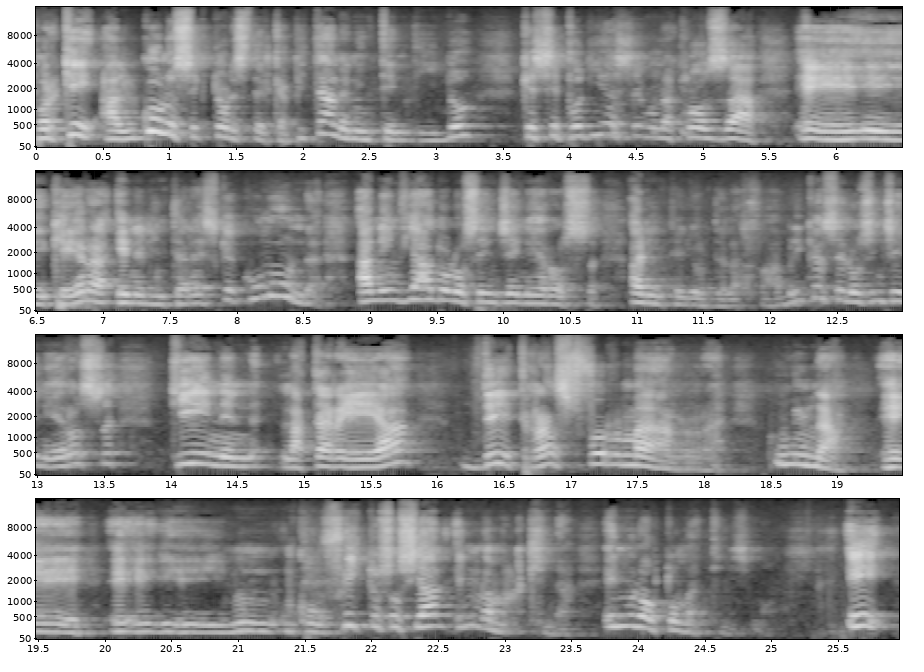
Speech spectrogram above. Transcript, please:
porque algunos sectores del capital han entendido que se podía hacer una cosa eh, eh, que era en el interés común. Han enviado los ingenieros al interior de las fábricas los ingenieros tienen la tarea de transformar una, eh, eh, un, un conflitto sociale in una macchina, in un automatismo. E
